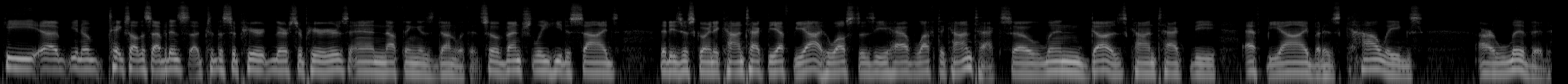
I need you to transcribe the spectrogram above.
He uh, you know takes all this evidence uh, to the superior their superiors and nothing is done with it. So eventually he decides that he's just going to contact the FBI. Who else does he have left to contact? So Lynn does contact the FBI, but his colleagues are livid.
